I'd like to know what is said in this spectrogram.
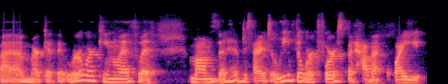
uh, market that we're working with, with moms that have decided to leave the workforce but haven't quite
